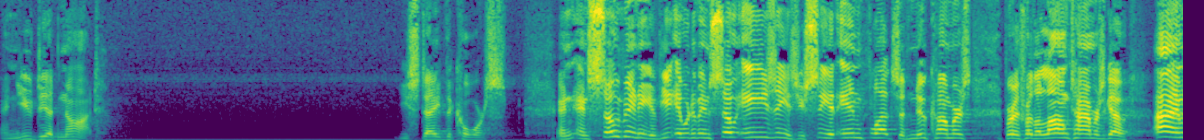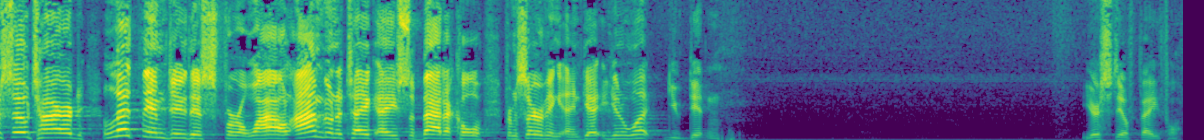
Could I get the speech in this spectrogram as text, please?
And you did not. You stayed the course. And, and so many of you, it would have been so easy as you see an influx of newcomers for, for the long timers go, I am so tired. Let them do this for a while. I'm going to take a sabbatical from serving and get, you know what? You didn't. You're still faithful.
